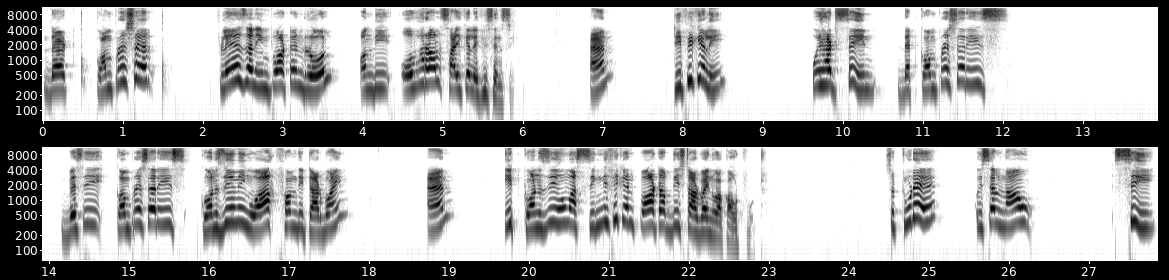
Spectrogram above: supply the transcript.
that compressor plays an important role on the overall cycle efficiency and typically we had seen that compressor is basic compressor is consuming work from the turbine and it consume a significant part of this turbine work output. So, today we shall now see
